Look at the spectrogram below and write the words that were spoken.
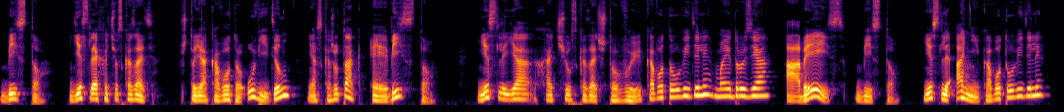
visto. Если я хочу сказать, что я кого-то увидел, я скажу так, he visto. Если я хочу сказать, что вы кого-то увидели, мои друзья, habéis visto. Если они кого-то увидели,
